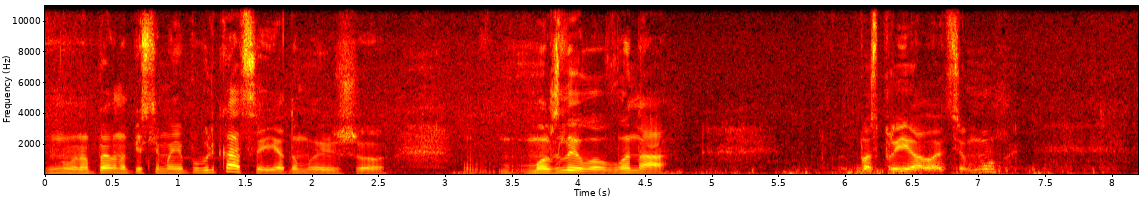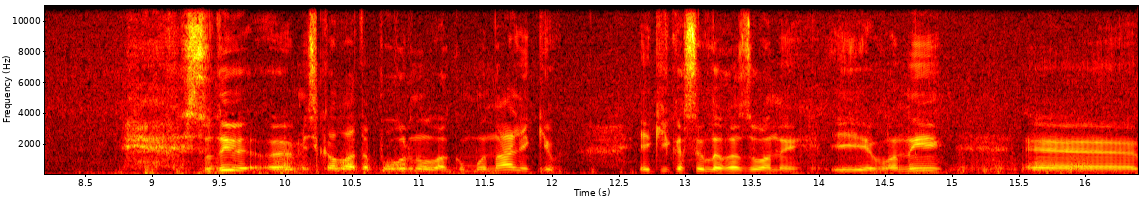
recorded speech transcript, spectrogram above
ну, напевно, після моєї публікації, я думаю, що можливо вона посприяла цьому. Сюди е, міська влада повернула комунальників, які косили газони, і вони е,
